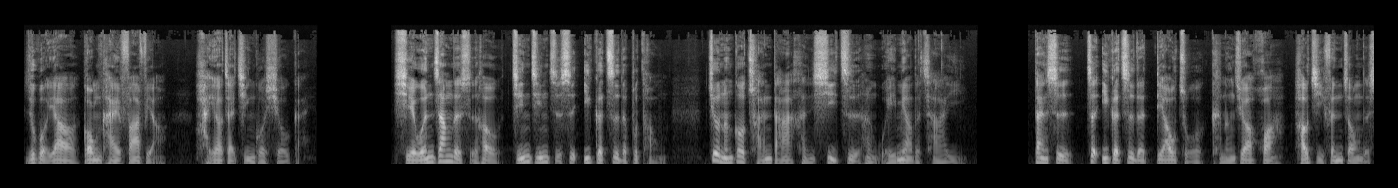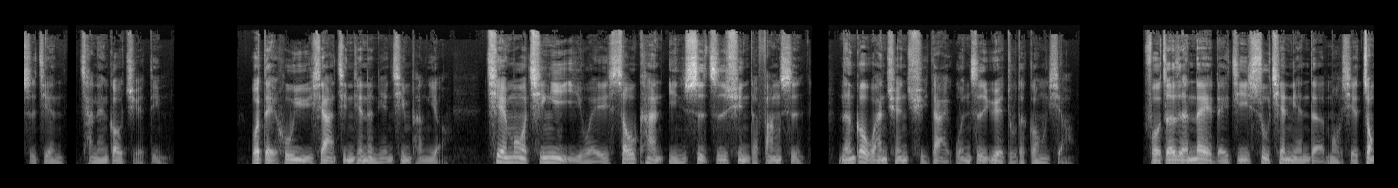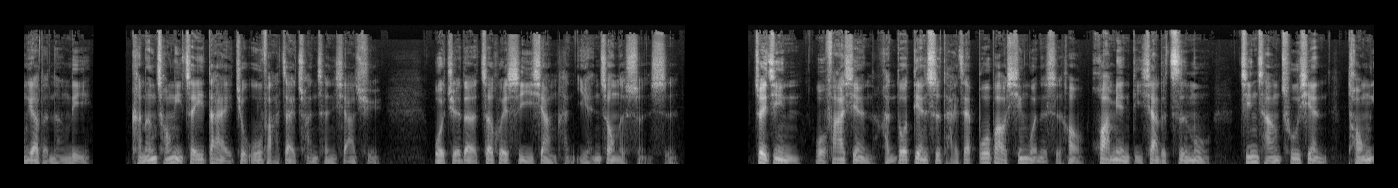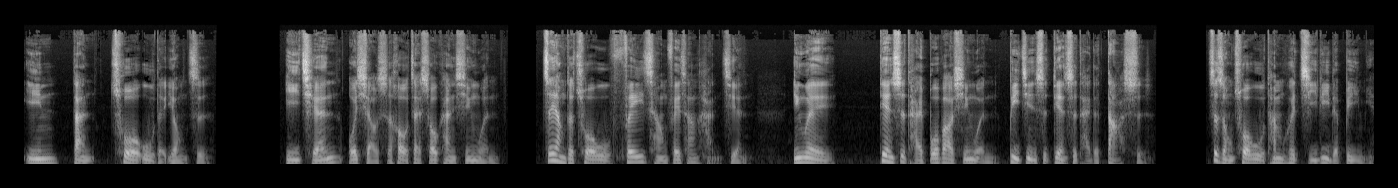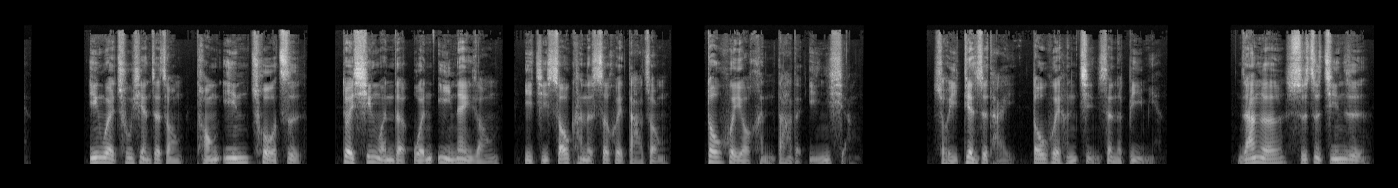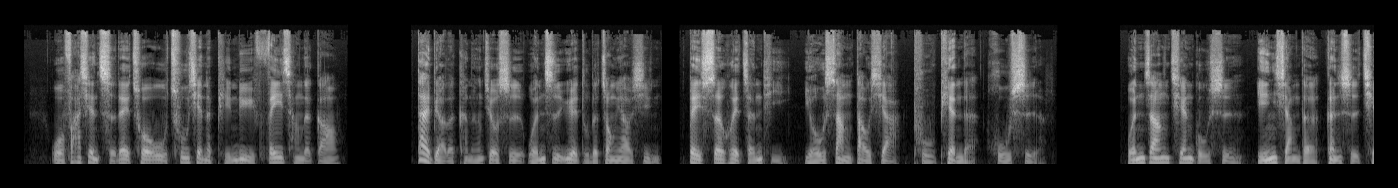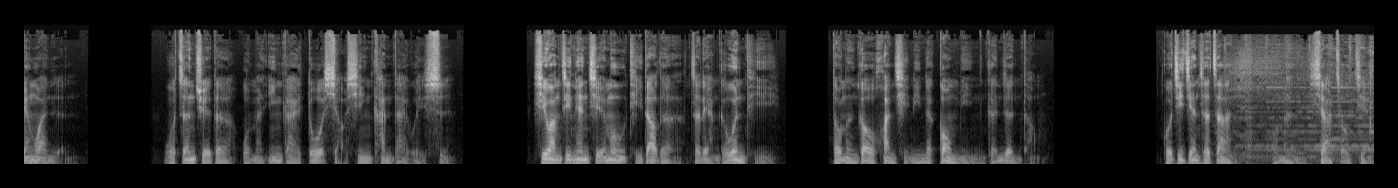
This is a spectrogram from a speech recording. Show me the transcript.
如果要公开发表，还要再经过修改。写文章的时候，仅仅只是一个字的不同，就能够传达很细致、很微妙的差异。但是这一个字的雕琢，可能就要花好几分钟的时间才能够决定。我得呼吁一下今天的年轻朋友，切莫轻易以为收看影视资讯的方式能够完全取代文字阅读的功效，否则人类累积数千年的某些重要的能力，可能从你这一代就无法再传承下去。我觉得这会是一项很严重的损失。最近我发现很多电视台在播报新闻的时候，画面底下的字幕经常出现同音但错误的用字。以前我小时候在收看新闻，这样的错误非常非常罕见，因为电视台播报新闻毕竟是电视台的大事，这种错误他们会极力的避免，因为出现这种同音错字。对新闻的文艺内容以及收看的社会大众都会有很大的影响，所以电视台都会很谨慎的避免。然而时至今日，我发现此类错误出现的频率非常的高，代表的可能就是文字阅读的重要性被社会整体由上到下普遍的忽视了。文章千古事，影响的更是千万人。我真觉得我们应该多小心看待为是。希望今天节目提到的这两个问题，都能够唤起您的共鸣跟认同。国际监测站，我们下周见。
